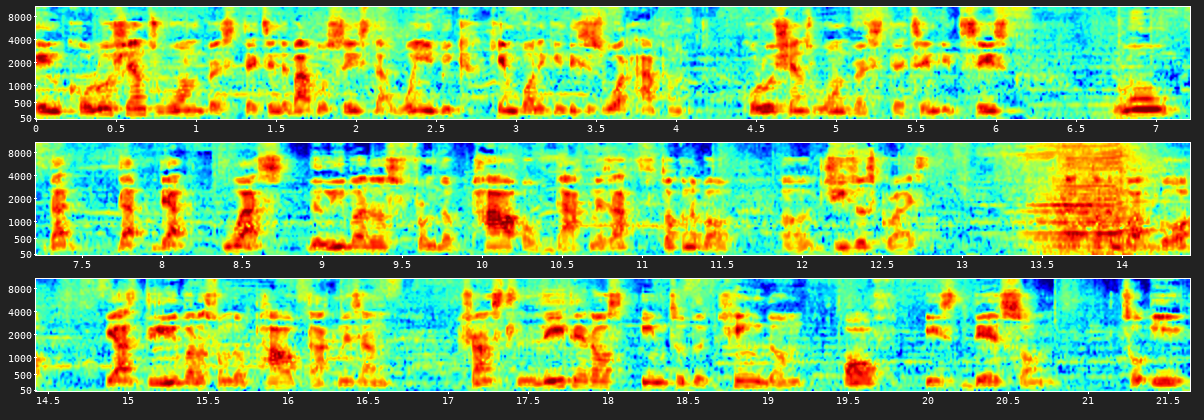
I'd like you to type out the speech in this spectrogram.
In Colossians 1 verse 13, the Bible says that when you became born again, this is what happened. Colossians 1 verse 13, it says, "Who that that that who has delivered us from the power of darkness." That's talking about uh, Jesus Christ. Talking about God. He has delivered us from the power of darkness and translated us into the kingdom of His dear Son. So He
